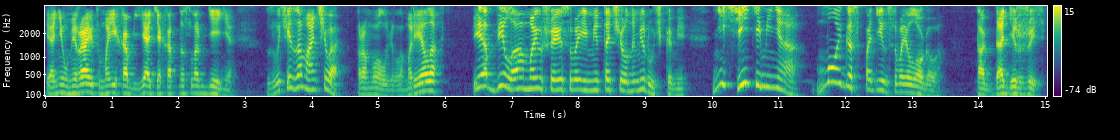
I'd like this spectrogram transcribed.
и они умирают в моих объятиях от наслаждения. Звучит заманчиво, промолвила Мариэла и обвела мою шею своими точеными ручками. Несите меня, мой господин, свое логово. Тогда держись.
